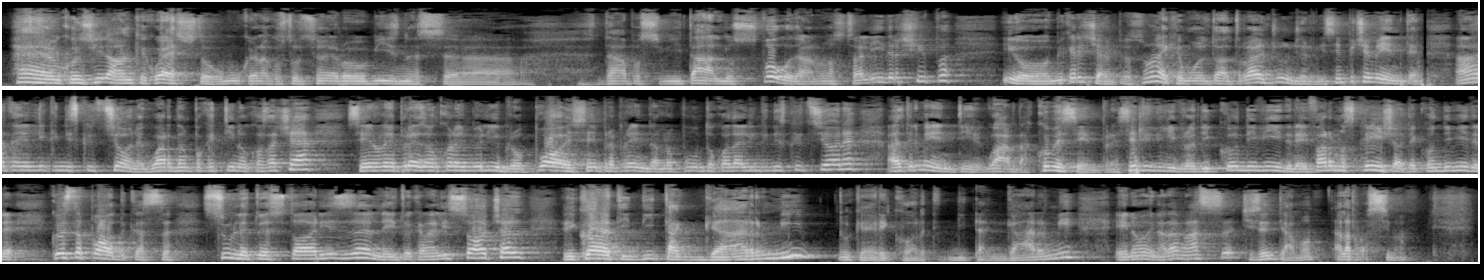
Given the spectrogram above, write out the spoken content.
È un consiglio anche questo, comunque nella costruzione del proprio business. Eh, dà possibilità allo sfogo della nostra leadership, io, miei cari Champions, non è che molto altro da aggiungervi, semplicemente andate nel link in descrizione, guarda un pochettino cosa c'è, se non hai preso ancora il mio libro puoi sempre prenderlo appunto qua dal link in descrizione, altrimenti guarda, come sempre, sentiti libero di condividere, fare uno screenshot e condividere questo podcast sulle tue stories, nei tuoi canali social, ricordati di taggarmi, ok, ricordati di taggarmi e noi nada más ci sentiamo alla prossima.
